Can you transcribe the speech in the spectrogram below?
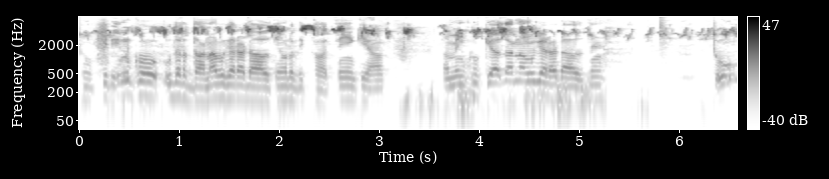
तो फिर इनको उधर दाना वगैरह डालते हैं और दिखाते हैं कि आप, हम इनको क्या दाना वगैरह डालते हैं। तो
